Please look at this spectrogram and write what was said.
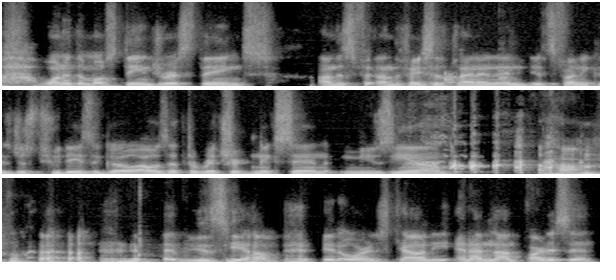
one of the most dangerous things on this on the face of the planet and it's funny because just two days ago i was at the richard nixon museum um, a museum in orange county and i'm nonpartisan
